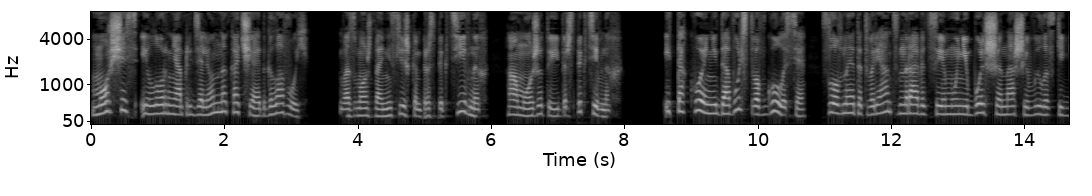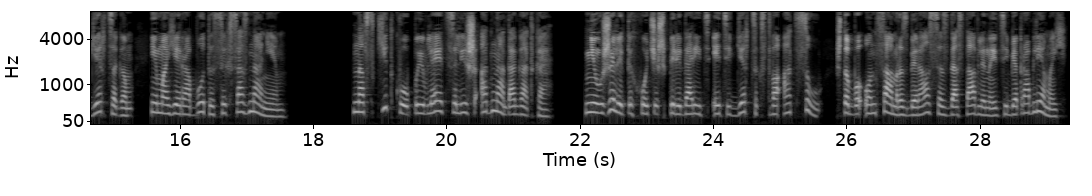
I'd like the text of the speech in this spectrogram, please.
Морщась, Илор неопределенно качает головой. Возможно, не слишком перспективных, а может и перспективных. И такое недовольство в голосе, словно этот вариант нравится ему не больше нашей вылазки герцогам и моей работы с их сознанием. На вскидку появляется лишь одна догадка. Неужели ты хочешь передарить эти герцогства отцу, чтобы он сам разбирался с доставленной тебе проблемой?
